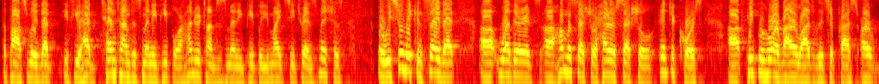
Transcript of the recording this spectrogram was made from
the possibility that if you had 10 times as many people or 100 times as many people, you might see transmissions. But we certainly can say that uh, whether it's uh, homosexual or heterosexual intercourse, uh, people who are virologically suppressed are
